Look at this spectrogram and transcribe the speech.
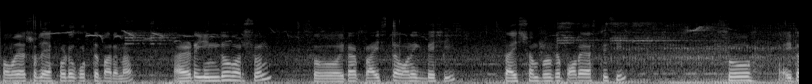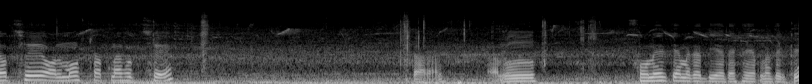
সবাই আসলে অ্যাফোর্ডও করতে পারে না। আর এটা ইন্দো ভার্সন তো এটার প্রাইসটা অনেক বেশি। প্রাইস সম্পর্কে পরে আসতেছি। তো এটা হচ্ছে অলমোস্ট আপনার হচ্ছে দাঁড়ান আমি ফোনের ক্যামেরা দিয়ে দেখাই আপনাদেরকে।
